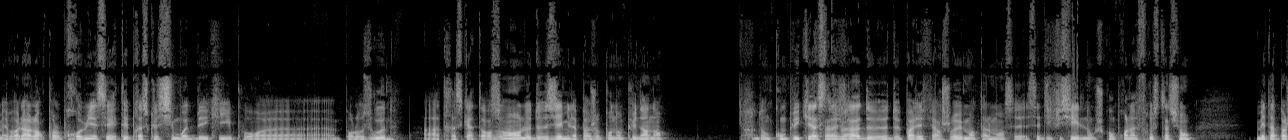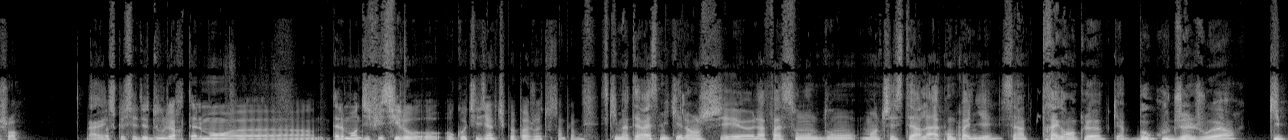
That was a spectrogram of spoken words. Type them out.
mais voilà, alors pour le premier, ça a été presque six mois de béquille pour, euh, pour l'Osgood, à 13-14 ans. Le deuxième, il n'a pas joué pendant plus d'un an. Donc compliqué à cet âge-là de ne pas les faire jouer. Mentalement, c'est c'est difficile. Donc je comprends la frustration, mais tu n'as pas le choix. Ah oui. Parce que c'est des douleurs tellement, euh, tellement difficiles au, au- au quotidien que tu peux pas jouer, tout simplement. Ce qui m'intéresse, Michel-Ange, c'est euh, la façon dont Manchester l'a accompagné. C'est un très grand club qui a beaucoup de jeunes joueurs qui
